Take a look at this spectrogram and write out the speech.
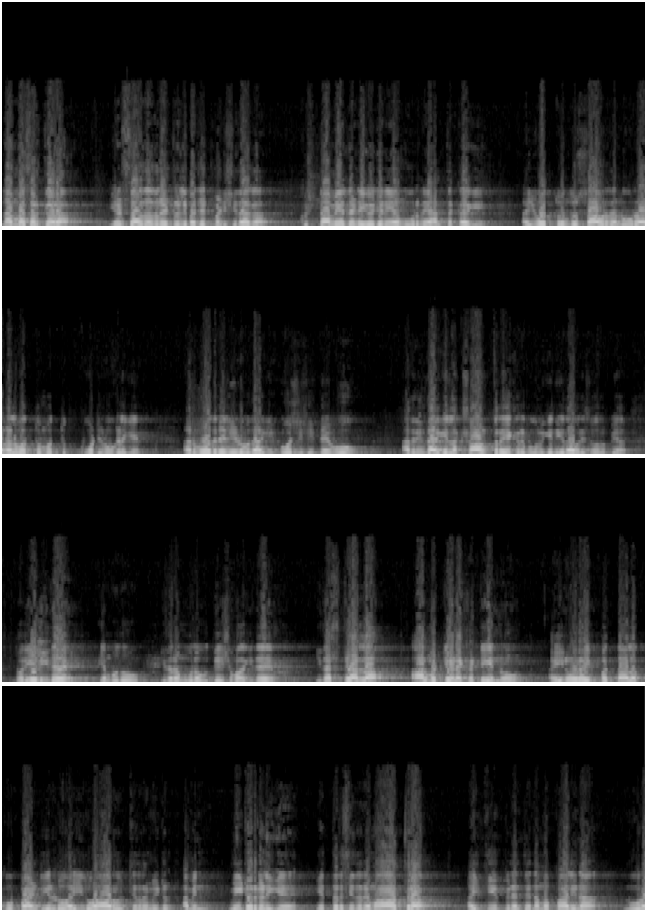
ನಮ್ಮ ಸರ್ಕಾರ ಎರಡ್ ಸಾವಿರದ ಹದಿನೆಂಟರಲ್ಲಿ ಬಜೆಟ್ ಮಂಡಿಸಿದಾಗ ಕೃಷ್ಣಾ ಮೇಲ್ದಂಡೆ ಯೋಜನೆಯ ಮೂರನೇ ಹಂತಕ್ಕಾಗಿ ಐವತ್ತೊಂದು ಸಾವಿರದ ನೂರ ನಲವತ್ತೊಂಬತ್ತು ಕೋಟಿ ರೂಗಳಿಗೆ ಅನುಮೋದನೆ ನೀಡುವುದಾಗಿ ಘೋಷಿಸಿದ್ದೆವು. ಅದರಿಂದಾಗಿ ಲಕ್ಷಾಂತರ ಎಕರೆ ಭೂಮಿಗೆ ನೀರಾವರಿ ಸೌಲಭ್ಯ ದೊರೆಯಲಿದೆ ಎಂಬುದು ಇದರ ಮೂಲ ಉದ್ದೇಶವಾಗಿದೆ. ಇದಷ್ಟೇ ಅಲ್ಲ, ಆಲ್ಮಟ್ಟಿ ಅಣೆಕಟ್ಟೆಯನ್ನು ಐನೂರ ಇಪ್ಪತ್ನಾಲ್ಕು ಪಾಯಿಂಟ್ ಎರಡು ಐದು ಆರು ಚದರ ಮೀಟರ್, ಐ ಮೀನ್ ಮೀಟರ್ಗಳಿಗೆ ಎತ್ತರಿಸಿದರೆ ಮಾತ್ರ ಐ ತೀರ್ಪಿನಂತೆ ನಮ್ಮ ಪಾಲಿನ ನೂರ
